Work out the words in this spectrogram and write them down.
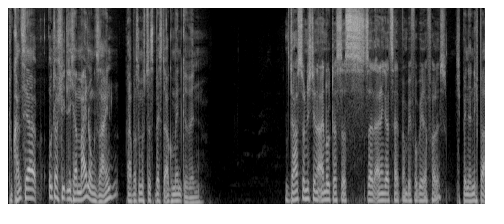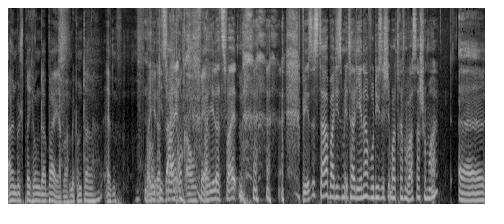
Du kannst ja unterschiedlicher Meinung sein, aber es muss das beste Argument gewinnen. Da hast du nicht den Eindruck, dass das seit einiger Zeit beim BVB der Fall ist? Ich bin ja nicht bei allen Besprechungen dabei, aber mitunter ähm, Bei kommt jeder dieser zweiten. Eindruck auf. Bei Ja. jeder zweiten. Wie ist es da bei diesem Italiener, wo die sich immer treffen? Warst du da schon mal? Äh,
